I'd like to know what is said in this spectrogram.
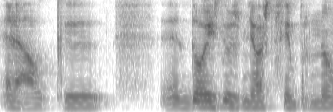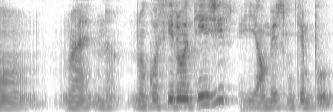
era algo que uh, dois dos melhores de sempre não, não, é? não, não, conseguiram atingir e ao mesmo tempo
